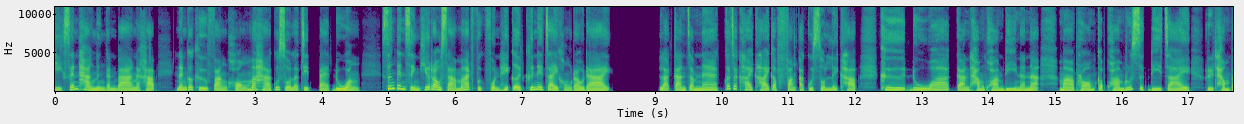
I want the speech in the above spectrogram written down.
อีกเส้นทางหนึ่งกันบ้างนะครับ นั่นก็คือฝั่งของมหากุศลจิต 8 ดวง ซึ่งเป็นสิ่งที่เราสามารถฝึกฝนให้เกิดขึ้นในใจของเราได้ หลักการจำแนกก็จะคล้ายๆ กับฝั่งอกุศลเลยครับ คือดูว่าการทำความดีนั้นน่ะมาพร้อมกับความรู้สึกดีใจ หรือทำไป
